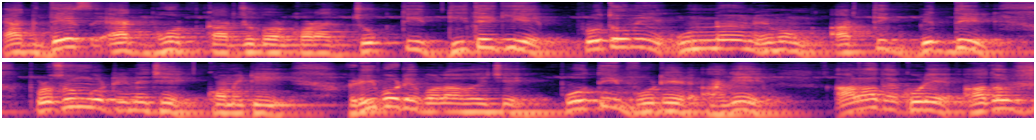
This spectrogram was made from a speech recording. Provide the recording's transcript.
এক দেশ, এক ভোট কার্যকর করার যুক্তি দিতে গিয়ে প্রথমেই উন্নয়ন এবং আর্থিক বৃদ্ধির প্রসঙ্গ টেনেছে কমিটি। রিপোর্টে বলা হয়েছে, প্রতি ভোটের আগে আলাদা করে আদর্শ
